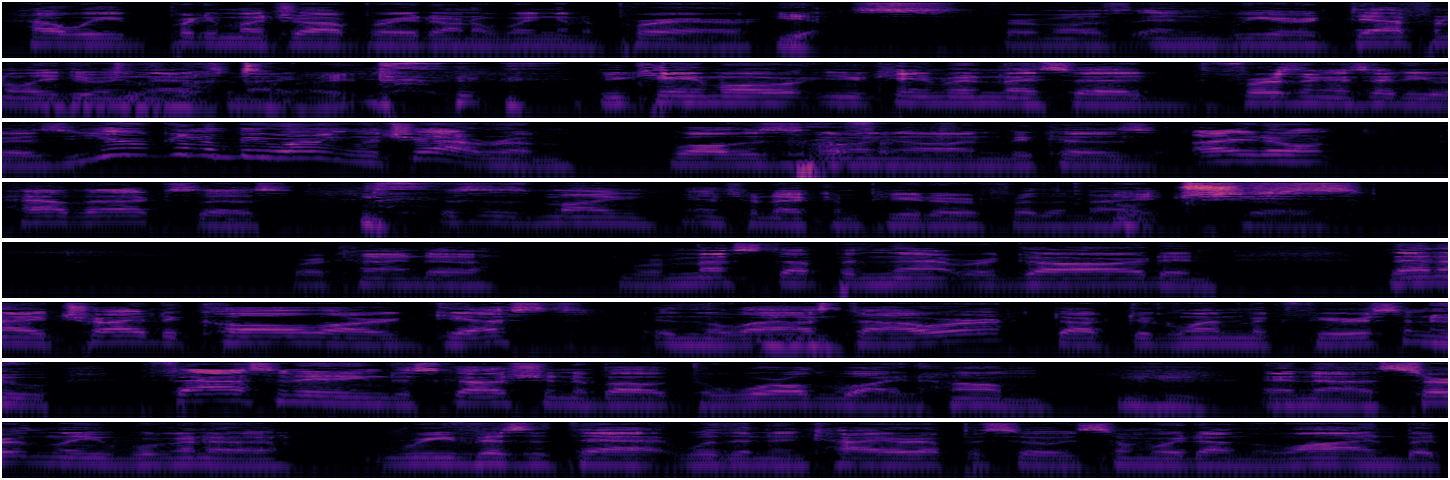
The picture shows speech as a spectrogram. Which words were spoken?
how we pretty much operate on a wing and a prayer yes. for most, and we are definitely doing do that, that tonight. tonight. you came over, you came in, and I said the first thing I said to you is, "You're going to be running the chat room while this is Perfect. going on because I don't have access. this is my internet computer for the Oh, night, jeez. so we're kind of we're messed up in that regard." And then I tried to call our guest in the last Mm-hmm. hour, Dr. Glen MacPherson, who fascinating discussion about the worldwide hum, Mm-hmm. and uh, certainly we're going to revisit that with an entire episode somewhere down the line. But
